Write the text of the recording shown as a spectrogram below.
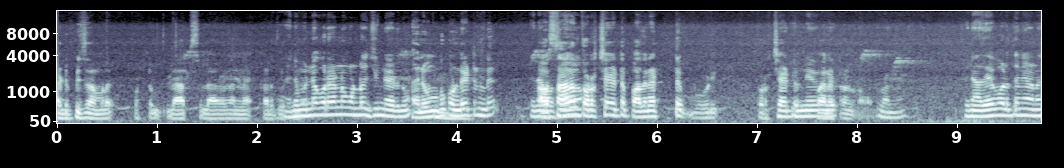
അടുപ്പിച്ച് നമ്മൾ ഒട്ടും ലാപ്സ് ഇല്ലാതെ തന്നെ കടത്തി അതിന് മുന്നേ കുറേ എണ്ണം കൊണ്ടുവച്ചിട്ടുണ്ടായിരുന്നു. അതിന് മുമ്പ് കൊണ്ടുപോയിട്ടുണ്ട്. അവസാനം തുടർച്ചയായിട്ട് പതിനെട്ട് ബോഡി തുടർച്ചയായിട്ട് പതിനെട്ടെണ്ണം പിന്നെ അതേപോലെ തന്നെയാണ്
